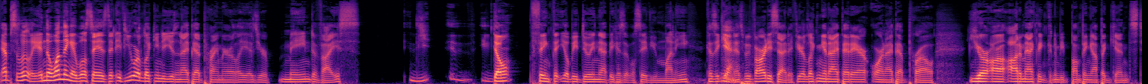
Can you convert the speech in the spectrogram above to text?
Absolutely. And the one thing I will say is that if you are looking to use an iPad primarily as your main device, you, you don't think that you'll be doing that because it will save you money. Because again, Yeah. as we've already said, if you're looking at an iPad Air or an iPad Pro, you're uh, automatically going to be bumping up against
